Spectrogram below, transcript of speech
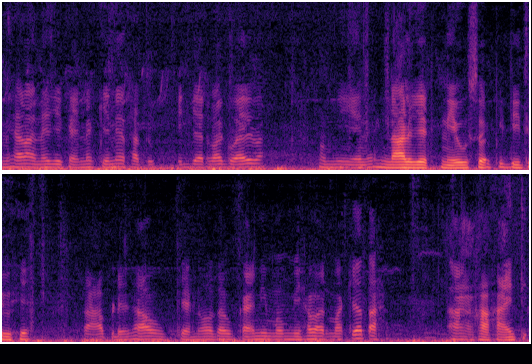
મેળાને નજીક કંઈ નક્કી ન થતું. અગિયાર વાગવા આવ્યા. મમ્મી એને નાળિયેર ને એવું સોંપી દીધું છે. તો આપણે જાવું કે ન જાઉં કાંઈ નહીં મમ્મી સવારમાં કહેતા આ હા હા અહીંથી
